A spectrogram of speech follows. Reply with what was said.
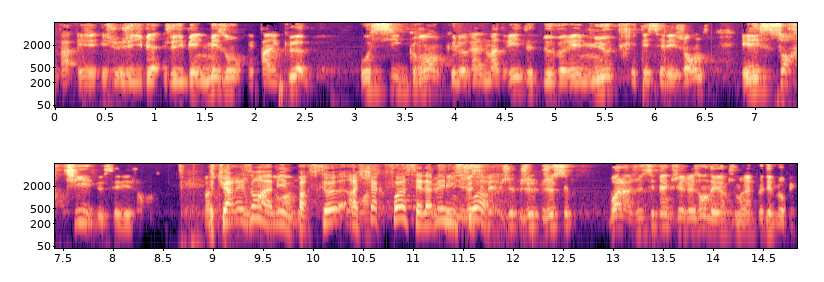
pas, et, je dis bien, je dis bien une maison et pas un club, aussi grand que le Real Madrid devrait mieux traiter ses légendes et les sorties de ses légendes. Parce Et tu as raison, Amine, parce que à chaque fois, c'est la même finis, je sais histoire. Je, sais, voilà, je sais bien que j'ai raison. D'ailleurs, j'aimerais un peu développer.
